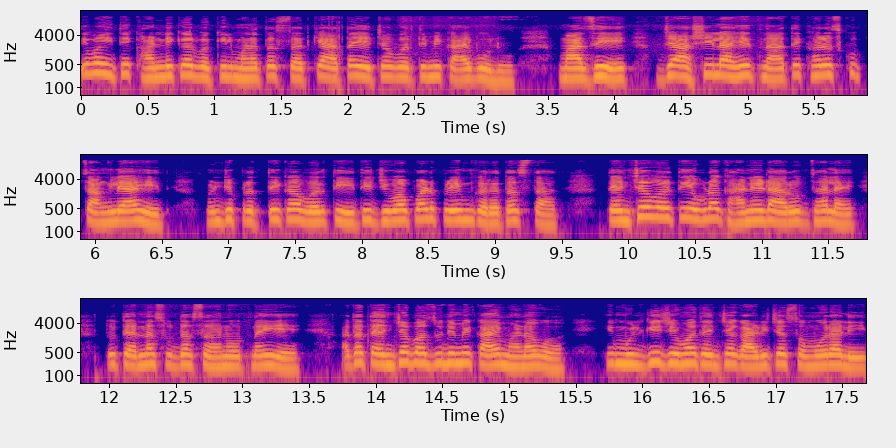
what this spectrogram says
तेव्हा इथे खांडेकर वकील म्हणत असतात की आता याच्यावरती मी काय बोलू? माझे जे आशील आहेत ना ते खरंच खूप चांगले आहेत. म्हणजे प्रत्येकावरती ते जीवापाड प्रेम करत असतात. त्यांच्यावरती एवढा घाणेरडा आरोप झाला आहे तो त्यांनासुद्धा सहन होत नाही आहे आता त्यांच्या बाजूने मी काय म्हणावं? ही मुलगी जेव्हा त्यांच्या गाडीच्या समोर आली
